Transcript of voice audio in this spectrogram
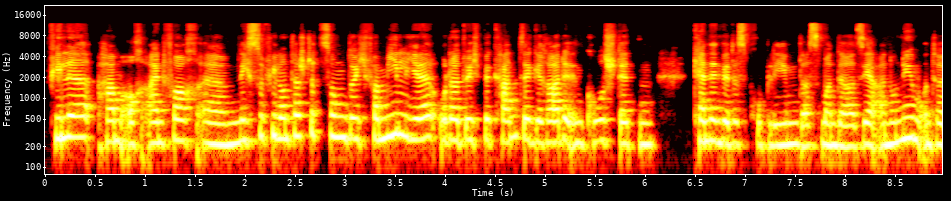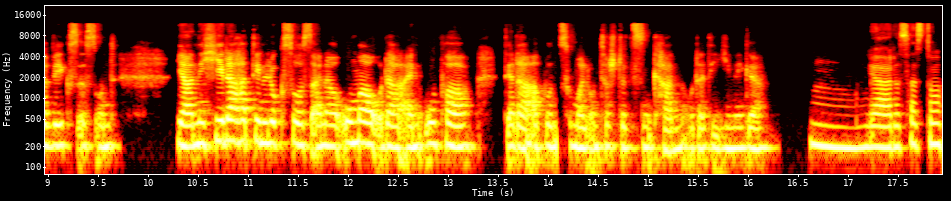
viele haben auch einfach ähm, nicht so viel Unterstützung durch Familie oder durch Bekannte. Gerade in Großstädten kennen wir das Problem, dass man da sehr anonym unterwegs ist und ja, nicht jeder hat den Luxus einer Oma oder ein Opa, der da ab und zu mal unterstützen kann oder diejenige. Hm, ja, das hast du,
